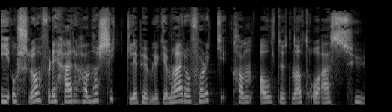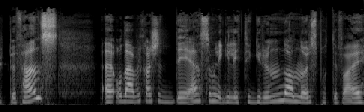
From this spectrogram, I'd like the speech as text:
i Oslo, fordi her, han har skikkelig publikum her, og folk kan alt utenat og er superfans. Eh, og det er vel kanskje det som ligger litt til grunn da, når Spotify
